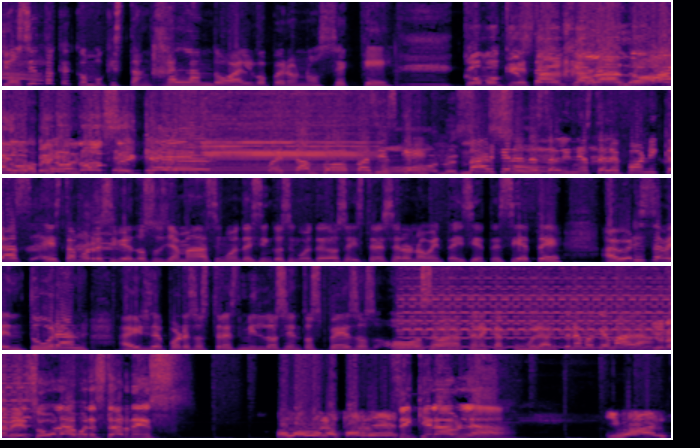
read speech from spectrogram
Yo siento que como que están jalando algo, pero no sé qué. Como que están, jalando algo, pero no sé qué. Pues tampoco, así No, es que no es marquen eso. en nuestras líneas telefónicas. Estamos recibiendo sus llamadas 55 52 630 977. A ver si se aventuran a irse por esos 3,200 pesos o se van a tener que acumular. Tenemos llamada. Y una vez, hola, buenas tardes. Hola, buenas tardes. ¿Sí quién habla? Iván,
